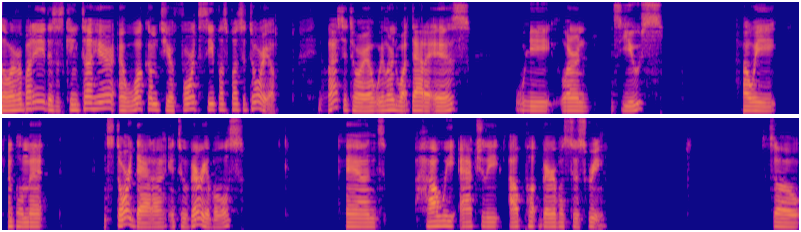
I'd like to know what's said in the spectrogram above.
Hello everybody, this is King Tut here, and welcome to your fourth C++ tutorial. In the last tutorial, we learned what data is, we learned its use, how we implement and store data into variables, and how we actually output variables to the screen. So,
